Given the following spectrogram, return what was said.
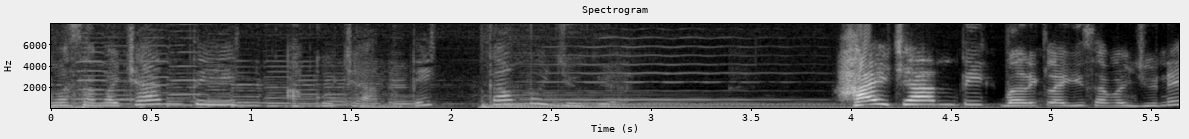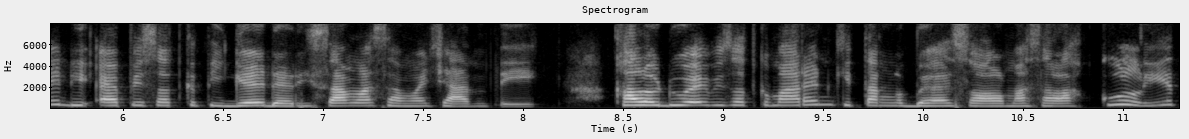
Sama-sama cantik, aku cantik, kamu juga. Hai cantik, balik lagi sama June di episode ketiga dari Sama-sama Cantik. Kalau dua episode kemarin kita ngebahas soal masalah kulit,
